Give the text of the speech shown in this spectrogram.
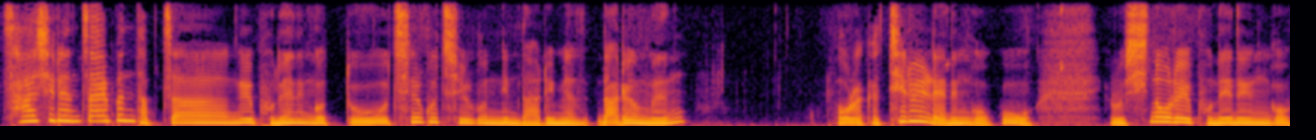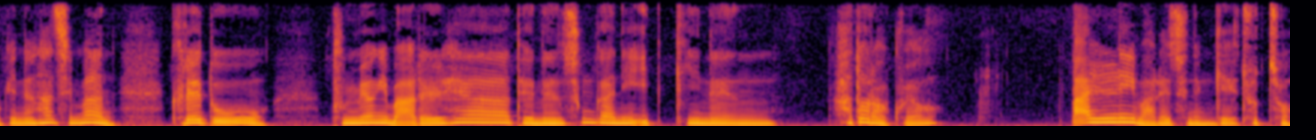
사실은 짧은 답장을 보내는 것도 7979님 나름은, 나름은, 뭐랄까, 티를 내는 거고, 이런 신호를 보내는 거기는 하지만, 그래도 분명히 말을 해야 되는 순간이 있기는 하더라고요. 빨리 말해주는 게 좋죠.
